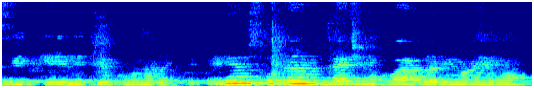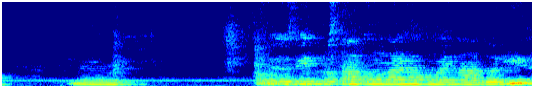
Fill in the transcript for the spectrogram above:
звіт керівників комунальних підприємств окремо, в третьому кварталі маємо звіт про стан комунального майна доріг.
